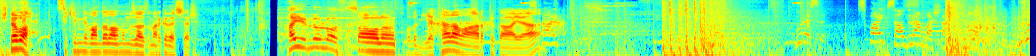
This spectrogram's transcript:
İşte bu. Skinli vandal almamız lazım arkadaşlar. Hayırlı uğurlu olsun. Sağ olun. Oğlum yeter ama artık A'ya. Burası. Spike saldıran başlangıcında düştü.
